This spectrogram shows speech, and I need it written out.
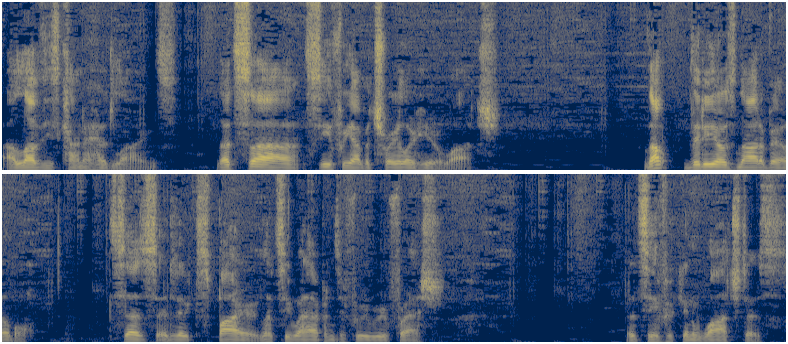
I love these kind of headlines. Let's uh, see if we have a trailer here to watch. Nope, video's not available. It says it expired. Let's see what happens if we refresh. Let's see if we can watch this.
